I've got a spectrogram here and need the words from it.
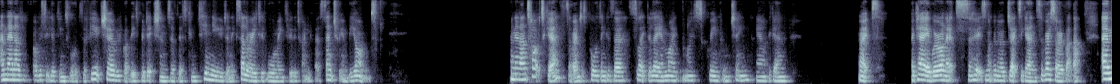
And then obviously looking towards the future, we've got these predictions of this continued and accelerated warming through the 21st century and beyond. And in Antarctica, sorry, I'm just pausing because there's a slight delay in my, my screen from Ching out again. Right. Okay, we're on it. So it's not going to object again. So very sorry about that. Um,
